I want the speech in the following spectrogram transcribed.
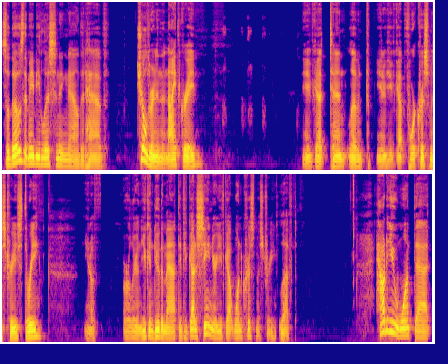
So, those that may be listening now that have children in the ninth grade, you have got 10, 11, you know, you've got four Christmas trees, three, you know, earlier, and you can do the math. If you've got a senior, you've got one Christmas tree left. How do you want that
